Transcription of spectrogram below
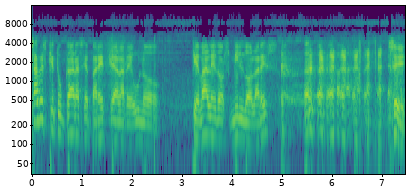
¿Sabes que tu cara se parece a la de uno que vale dos mil dólares? Sí.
